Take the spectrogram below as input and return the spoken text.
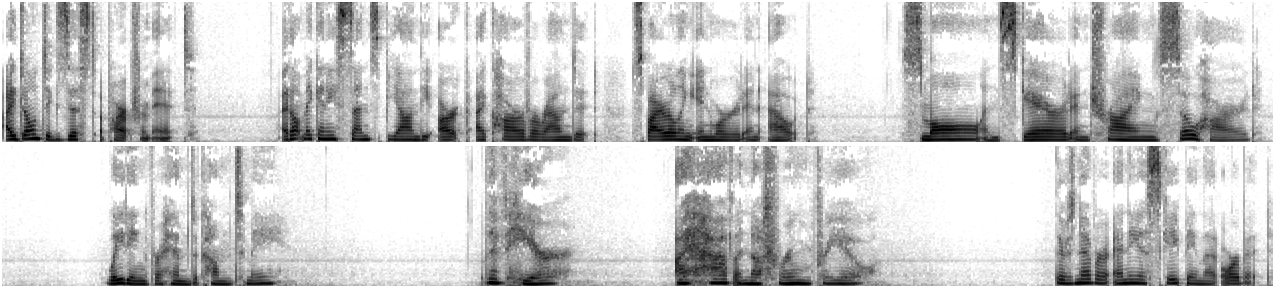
I don't exist apart from it. I don't make any sense beyond the arc I carve around it, spiraling inward and out. Small and scared and trying so hard, waiting for him to come to me. Live here. I have enough room for you. There's never any escaping that orbit.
